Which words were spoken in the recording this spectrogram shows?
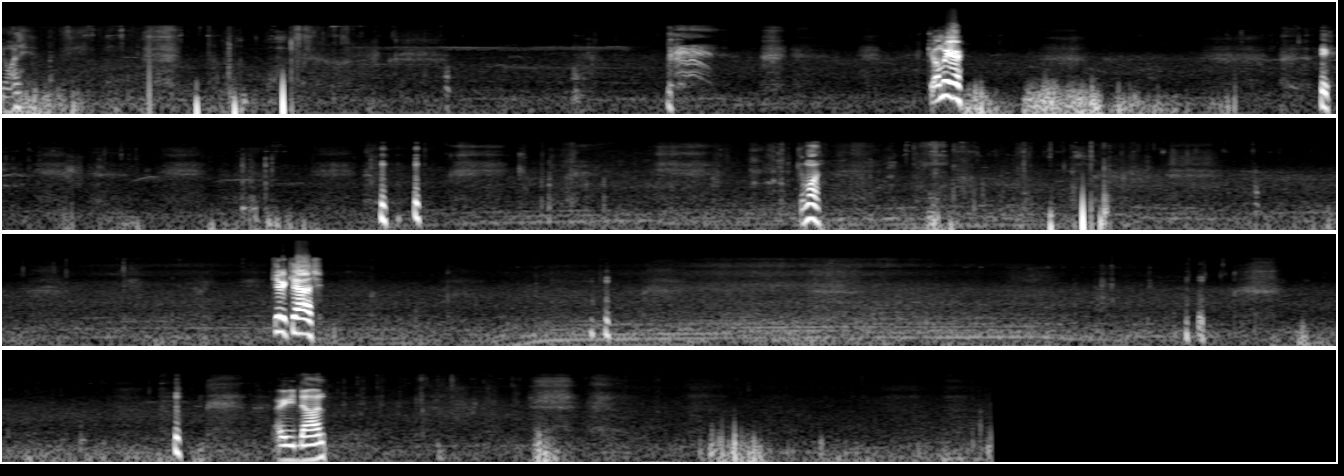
You want it? Come here. Come on. Get it, Cash. Are you done?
